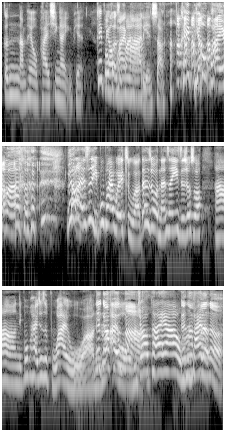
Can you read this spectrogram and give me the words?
跟男朋友拍性爱影片。可以不要拍吗？脸上可以不要拍吗？当然是以不拍为主啊。但是如果男生一直就说啊，你不拍就是不爱我啊，你不爱我，我们就要拍啊。我们拍了，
